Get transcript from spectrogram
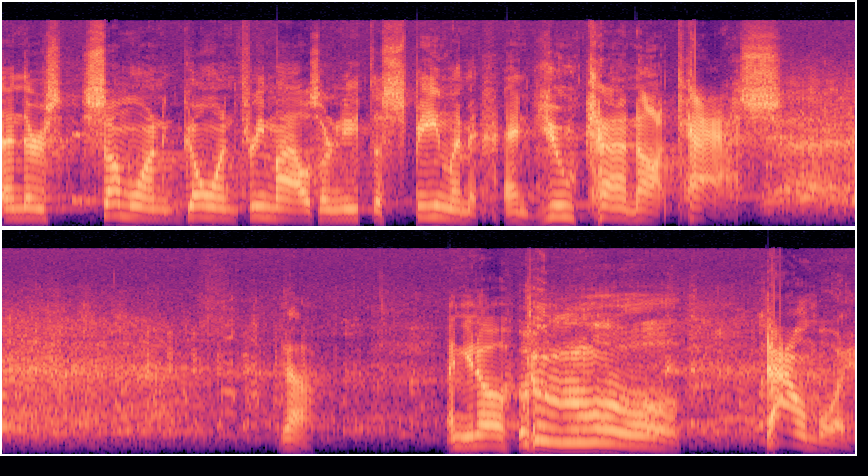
and there's someone going three miles underneath the speed limit, and you cannot pass. Yeah. And you know, down, boy.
